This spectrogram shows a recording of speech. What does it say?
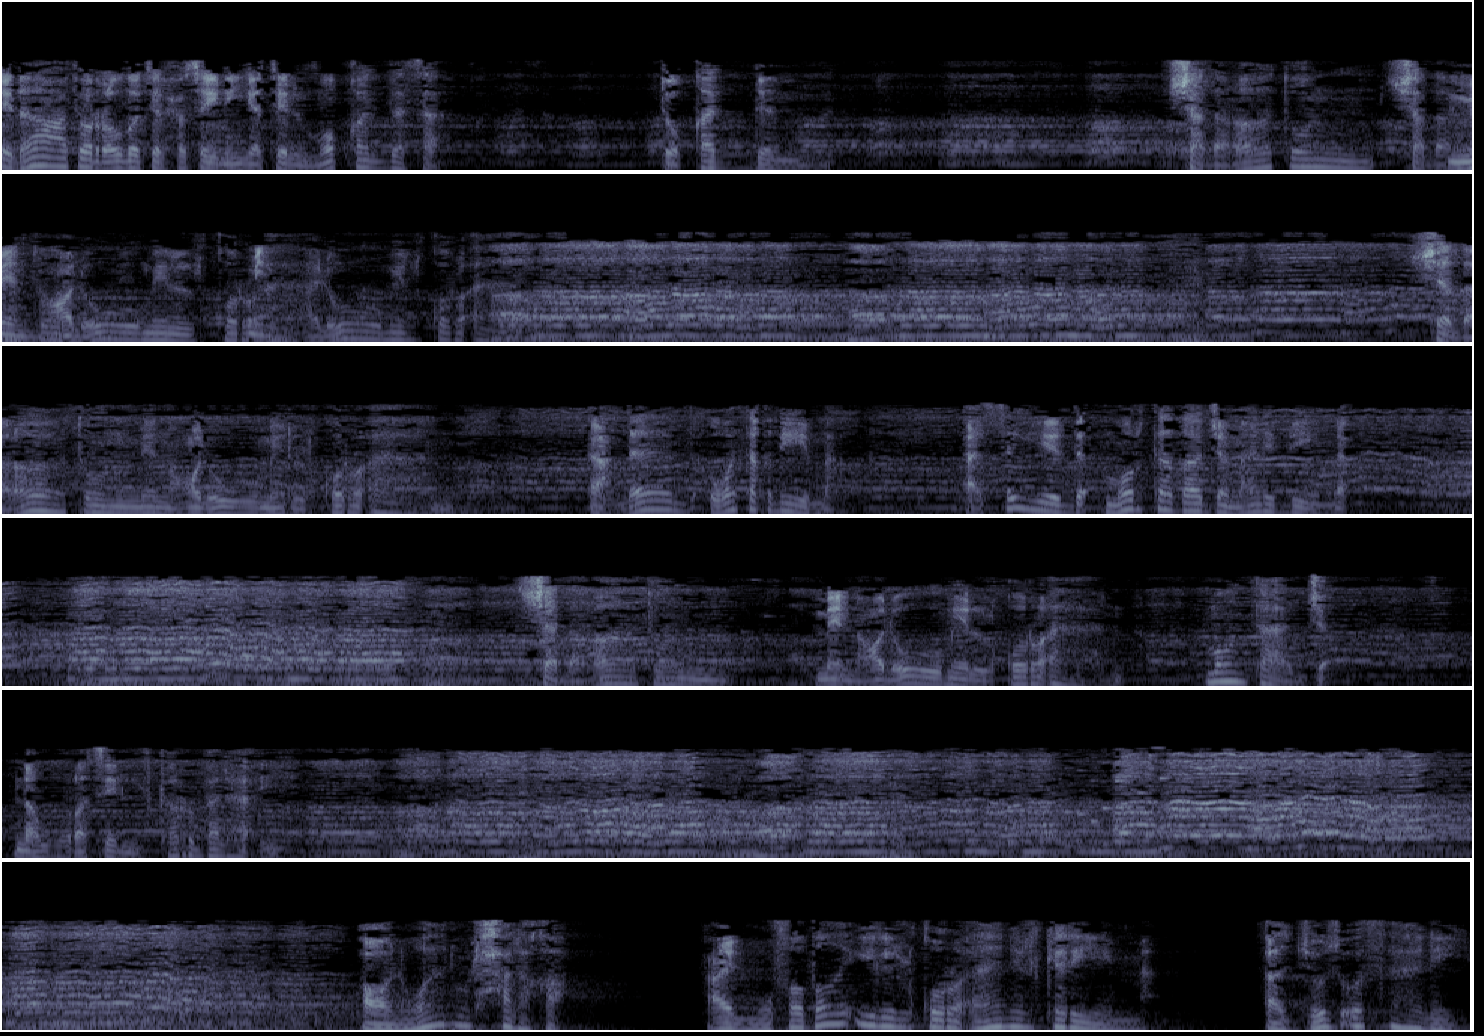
إذاعة الروضة الحسينية المقدسة تقدم شذرات شذرات من علوم القرآن. من علوم القرآن. شذرات من علوم القرآن. إعداد وتقديم السيد مرتضى جمال الدين. شذرات من علوم القرآن. مونتاج نورة الكربلائي. عنوان الحلقة. علم فضائل القرآن الكريم. الجزء الثاني.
